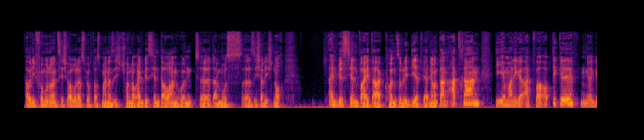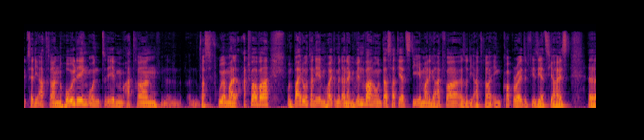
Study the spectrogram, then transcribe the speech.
aber die 95 Euro, das wird aus meiner Sicht schon noch ein bisschen dauern und äh, da muss äh, sicherlich noch ein bisschen weiter konsolidiert werden. Ja, und dann Atran, die ehemalige Atwa Optical, äh, gibt's ja die Atran Holding und eben Atran, äh, was früher mal Atwa war. Und beide Unternehmen heute mit einer Gewinnwarnung. Und das hat jetzt die ehemalige Atwa, also die Atra Incorporated, wie sie jetzt hier heißt, äh,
